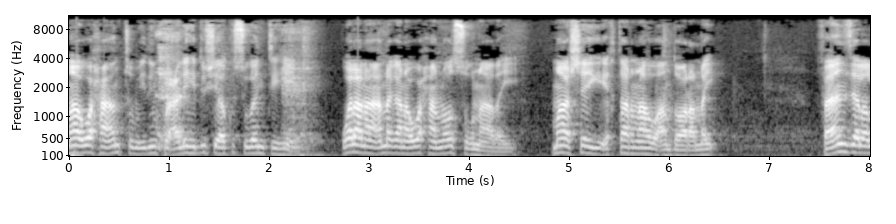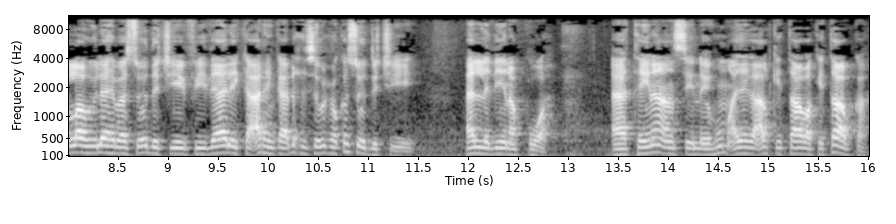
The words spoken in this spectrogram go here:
maa waxa antum idinku caleyhi dushii a ku sugan tihiin? Walanaa annagana waxaa noo sugnaaday. Maa shaygii ikhtarnaahu aan doorannay. Fa anzala allahu ilaahi baa soo dejiyey fii daalika arrinkaa dhexdiisa wuxuu ka soo dejiyey alladiina kuwa aataynaa aan siinay hum ayaga alkitaaba kitaabka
